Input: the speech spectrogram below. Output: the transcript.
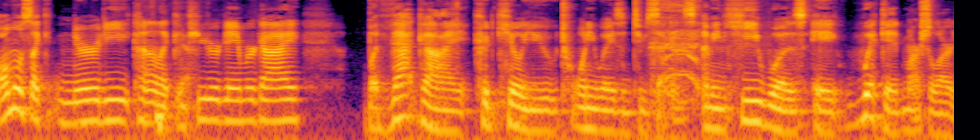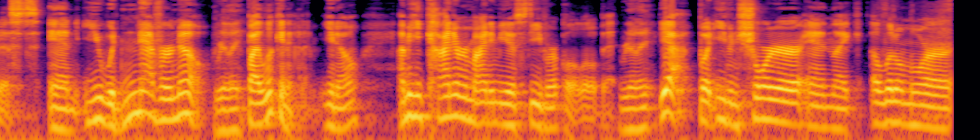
almost like nerdy kind of like computer gamer guy. But that guy could kill you 20 ways in two seconds. I mean, he was a wicked martial artist and you would never know. Really? By looking at him, you know? I mean, he kind of reminded me of Steve Urkel a little bit. Really? Yeah, but even shorter and like a little more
